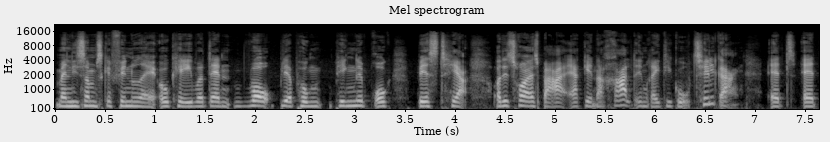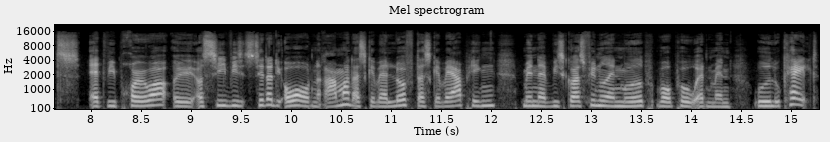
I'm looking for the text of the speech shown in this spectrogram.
Man ligesom skal finde ud af, okay, hvordan, hvor bliver pengene brugt bedst her? Og det tror jeg bare er generelt en rigtig god tilgang, at, at, at vi prøver øh, at sige, at vi sætter de overordnede rammer, der skal være luft, der skal være penge, men at vi skal også finde ud af en måde, hvorpå at man ude lokalt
